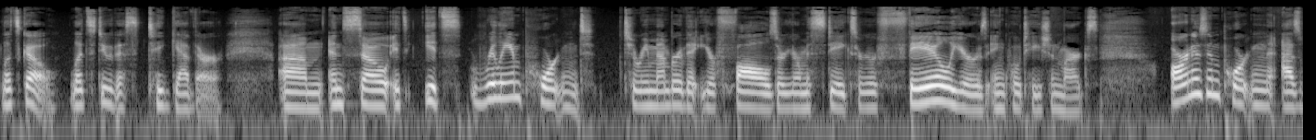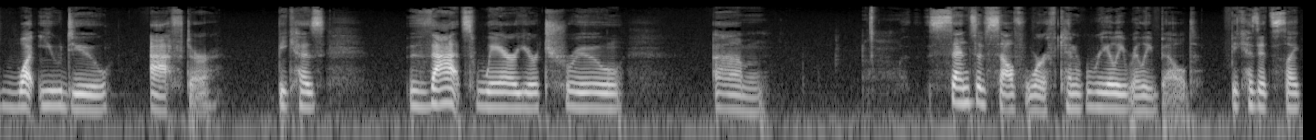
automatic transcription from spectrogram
Let's go. Let's do this together. Um, and so it's it's really important to remember that your falls or your mistakes or your failures in quotation marks aren't as important as what you do after because that's where your true um, sense of self worth can really, really build. Because it's like,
